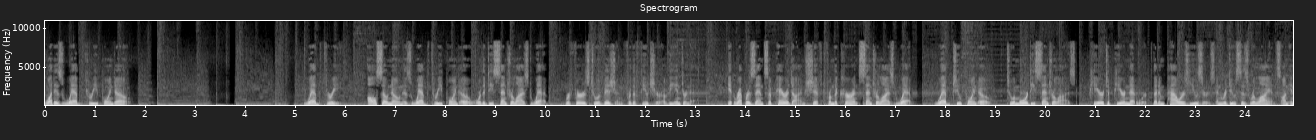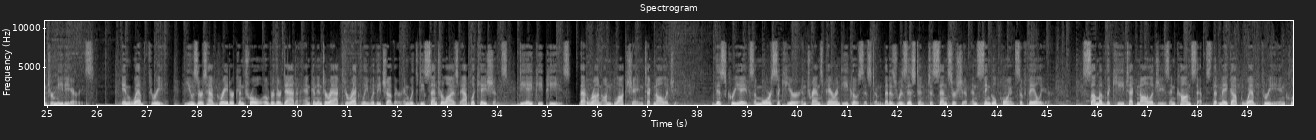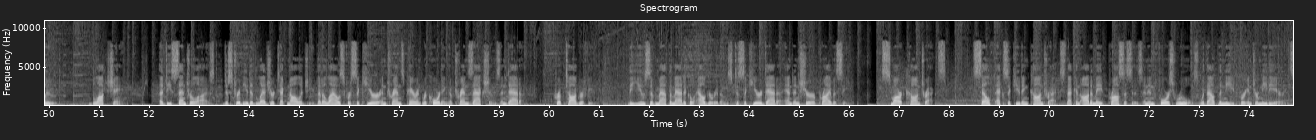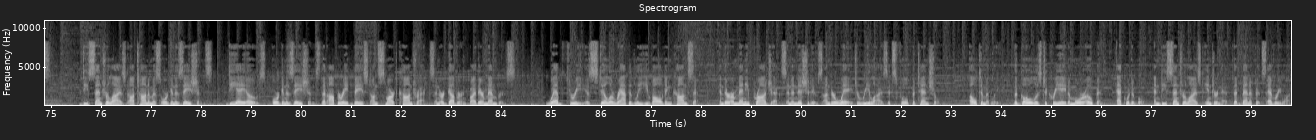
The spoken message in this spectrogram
What is Web 3.0? Web 3, also known as Web 3.0 or the decentralized web, refers to a vision for the future of the Internet. It represents a paradigm shift from the current centralized web, Web 2.0, to a more decentralized, peer-to-peer network that empowers users and reduces reliance on intermediaries. In Web 3, users have greater control over their data and can interact directly with each other and with decentralized applications, DApps, that run on blockchain technology. This creates a more secure and transparent ecosystem that is resistant to censorship and single points of failure. Some of the key technologies and concepts that make up Web3 include Blockchain. A decentralized, distributed ledger technology that allows for secure and transparent recording of transactions and data. Cryptography. The use of mathematical algorithms to secure data and ensure privacy. Smart contracts. Self-executing contracts that can automate processes and enforce rules without the need for intermediaries. Decentralized autonomous organizations, DAOs, organizations that operate based on smart contracts and are governed by their members. Web3 is still a rapidly evolving concept, and there are many projects and initiatives underway to realize its full potential. Ultimately, the goal is to create a more open, equitable, and decentralized internet that benefits everyone.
